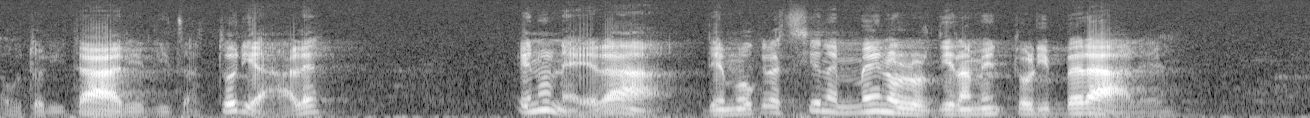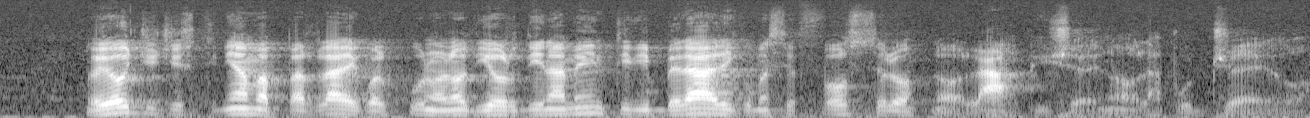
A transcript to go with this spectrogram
autoritario e dittatoriale, e non era democrazia nemmeno l'ordinamento liberale, noi oggi ci ostiniamo a parlare qualcuno no, di ordinamenti liberali come se fossero no, l'apice, no, l'apogeo,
